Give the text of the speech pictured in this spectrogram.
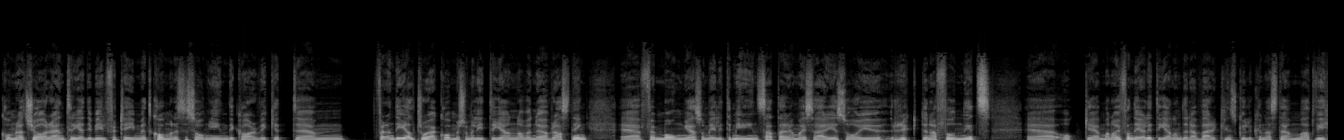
kommer att köra en tredje bil för teamet kommande säsong i Indycar, vilket ehm, för en del tror jag kommer som en lite grann av en överraskning. Eh, för många som är lite mer insatta här hemma i Sverige så har ju ryktena funnits. Eh, och eh, man har ju funderat lite grann om det där verkligen skulle kunna stämma. Att vi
